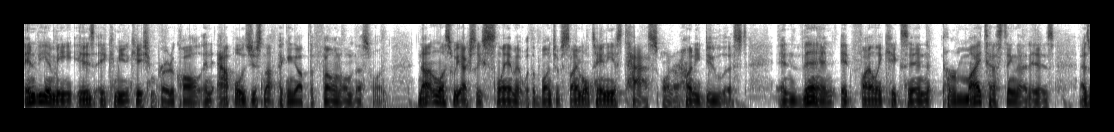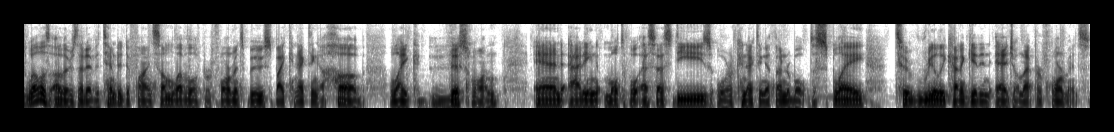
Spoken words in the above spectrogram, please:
NVMe is a communication protocol, and Apple is just not picking up the phone on this one. Not unless we actually slam it with a bunch of simultaneous tasks on our honey-do list. And then it finally kicks in, per my testing, that is, as well as others that have attempted to find some level of performance boost by connecting a hub like this one and adding multiple SSDs or connecting a Thunderbolt display to really kind of get an edge on that performance.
